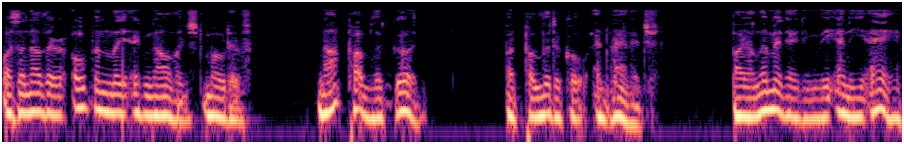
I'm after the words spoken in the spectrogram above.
was another openly acknowledged motive not public good, but political advantage. By eliminating the NEA,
